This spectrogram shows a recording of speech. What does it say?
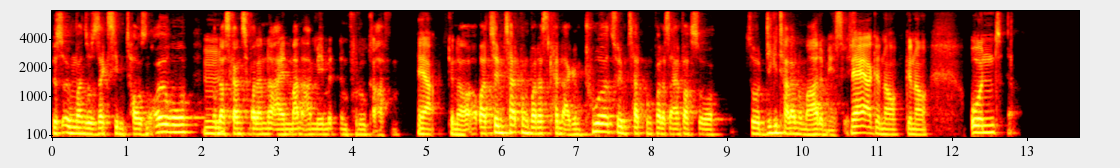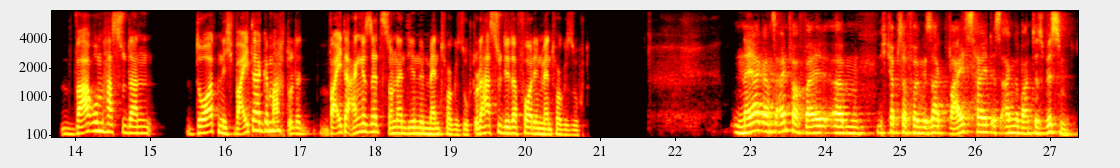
bis irgendwann so 6.000, 7.000 Euro. Mhm. Und das Ganze war dann eine Ein-Mann-Armee mit einem Fotografen. Ja. Genau. Aber zu dem Zeitpunkt war das keine Agentur. Zu dem Zeitpunkt war das einfach so, so digitaler Nomade mäßig. Ja, ja, genau, genau. Und ja. warum hast du dann dort nicht weitergemacht oder weiter angesetzt, sondern dir einen Mentor gesucht? Oder hast du dir davor den Mentor gesucht? Naja, ganz einfach, weil ähm, ich habe es ja vorhin gesagt, Weisheit ist angewandtes Wissen.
